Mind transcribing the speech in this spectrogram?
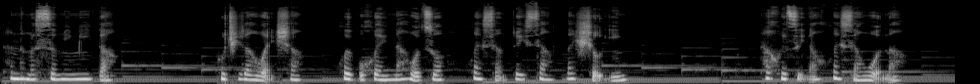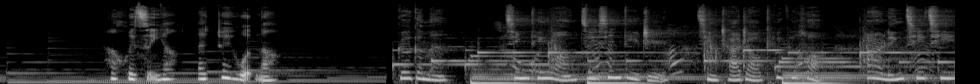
他那么色眯眯的，不知道晚上会不会拿我做幻想对象来手淫。他会怎样幻想我呢？他会怎样来对我呢？哥哥们，倾听网最新地址，请查找 QQ 号二零七七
